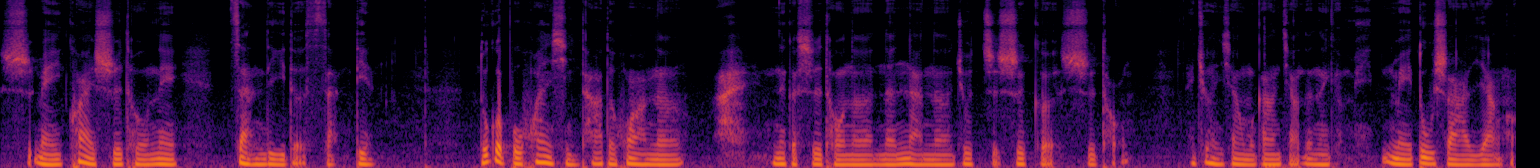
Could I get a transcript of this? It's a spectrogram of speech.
石、每一块石头内站立的闪电。如果不唤醒它的话呢，哎，那个石头呢，仍然呢就只是个石头，就很像我们刚刚讲的那个美杜莎一样哈，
